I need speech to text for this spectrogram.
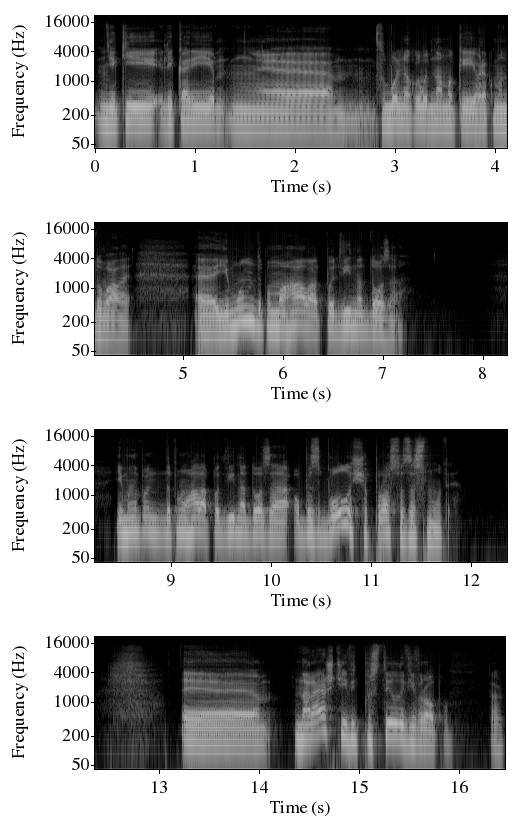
які лікарі е, футбольного клубу Динамо Київ рекомендували. Е, Йому не допомагала подвійна доза. Йому не допомагала подвійна доза обезболу, щоб просто заснути. Е, нарешті відпустили в Європу. Так.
